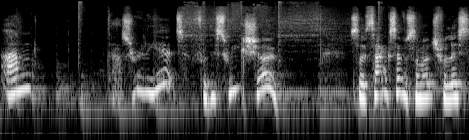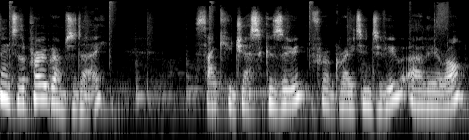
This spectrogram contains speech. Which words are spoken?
And that's really it for this week's show. So, thanks ever so much for listening to the programme today. Thank you, Jessica Zoon, for a great interview earlier on.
